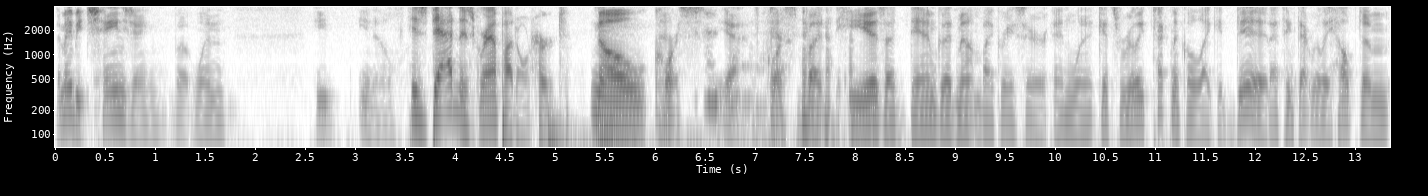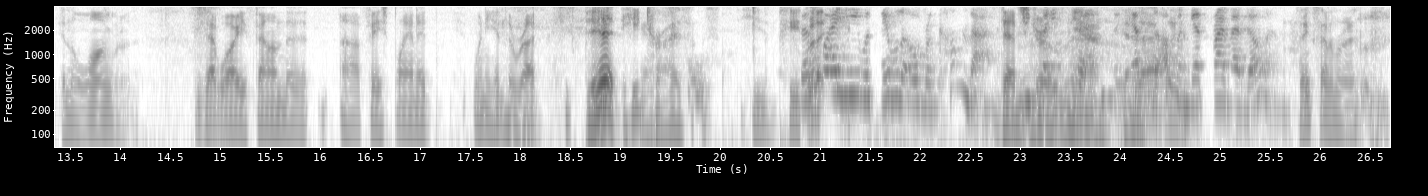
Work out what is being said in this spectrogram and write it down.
It may be changing, but when he, you know, His dad and his grandpa don't hurt. no, of course, yeah, of course, but he is a damn good mountain bike racer, and when it gets really technical, like it did, I think that really helped him in the long run. is that why he found the uh, face planted when he hit the rut? He did. He tries. He's He, That's why he was able to overcome that. That's true. Face Yeah, plant. So yeah. gets Exactly. up and gets right back going. thanks, Adam Ryan.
